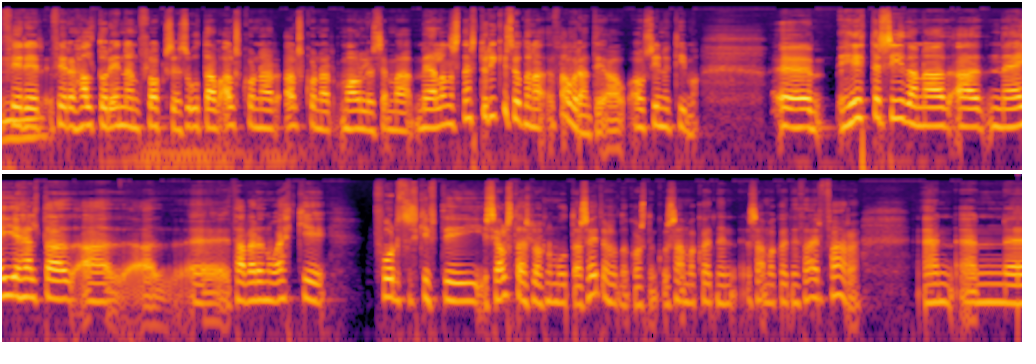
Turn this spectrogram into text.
fyrir, mm. fyrir haldur innan flokksins út af alls konar, alls konar málun sem að meðal annars nertu ríkistjóðana þáverandi á, á sínu tíma. Um, hitt er síðan að, að nei, ég held að, að, að e, það verður nú ekki fórhundskipti í sjálfstæðisflokknum út af sveitjánsvöldnarkostningu sama sama hvernig það er fara. En, en e,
